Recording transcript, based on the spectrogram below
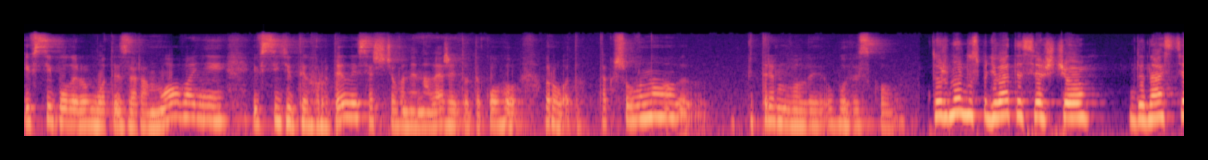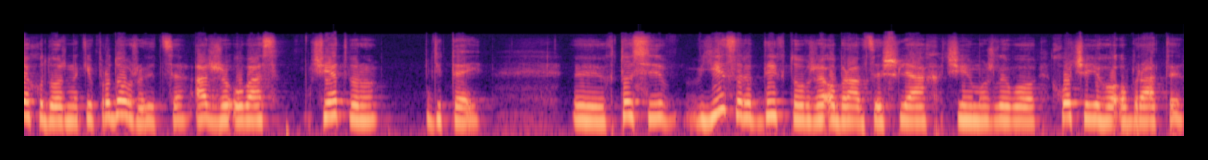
і всі були роботи зарамовані, і всі діти гордилися, що вони належать до такого роду. Так що воно підтримували обов'язково. Тож можна сподіватися, що династія художників продовжується, адже у вас четверо дітей. Е, Хтось є серед них, хто вже обрав цей шлях, чи, можливо, хоче його обрати.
